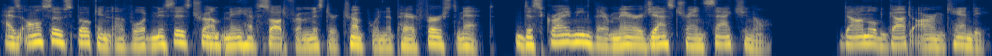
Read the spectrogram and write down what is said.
has also spoken of what Mrs. Trump may have sought from Mr. Trump when the pair first met, describing their marriage as transactional. Donald got arm candy,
